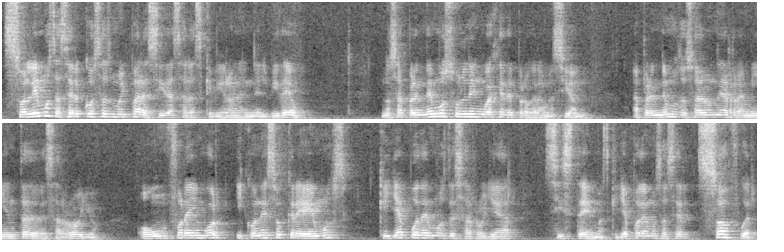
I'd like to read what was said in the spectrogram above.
solemos hacer cosas muy parecidas a las que vieron en el video. Nos aprendemos un lenguaje de programación, aprendemos a usar una herramienta de desarrollo o un framework y con eso creemos que ya podemos desarrollar sistemas, que ya podemos hacer software.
